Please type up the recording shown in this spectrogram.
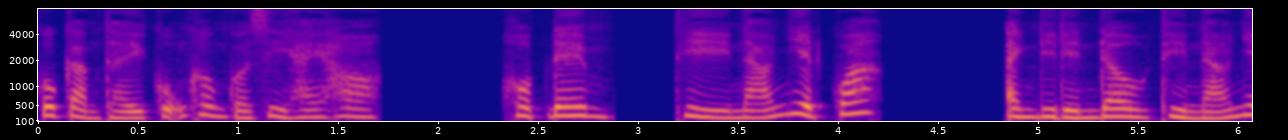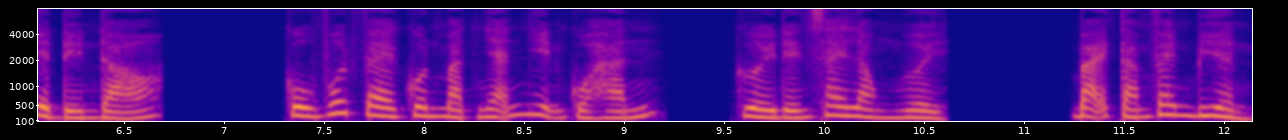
cô cảm thấy cũng không có gì hay ho. Hộp đêm, thì náo nhiệt quá. Anh đi đến đâu thì náo nhiệt đến đó. Cô vuốt ve khuôn mặt nhãn nhịn của hắn, cười đến say lòng người bãi tắm ven biển.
